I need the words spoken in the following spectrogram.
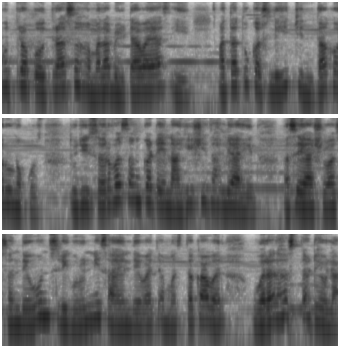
पुत्रपौत्रासह मला भेटावयास ये. आता तू कसलीही चिंता करू नकोस. तुझी सर्व संकटे नाहीशी झाली आहेत असे आश्वासन देऊन श्री गुरूंनी सायनदेवाच्या मस्तकावर वरदहस्त ठेवला.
